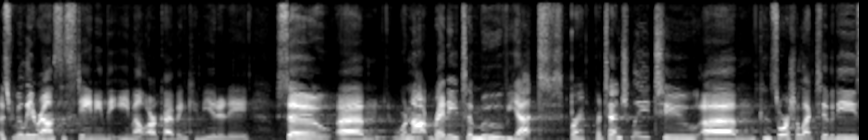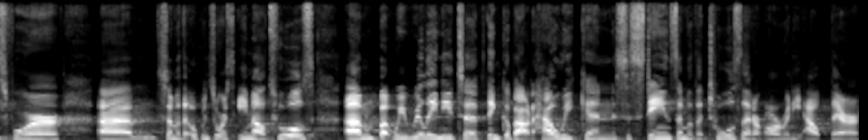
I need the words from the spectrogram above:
is really around sustaining the email archiving community. So um, we're not ready to move yet, potentially, to um, consortial activities for um, some of the open source email tools, um, but we really need to think about how we can sustain some of the tools that are already out there.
